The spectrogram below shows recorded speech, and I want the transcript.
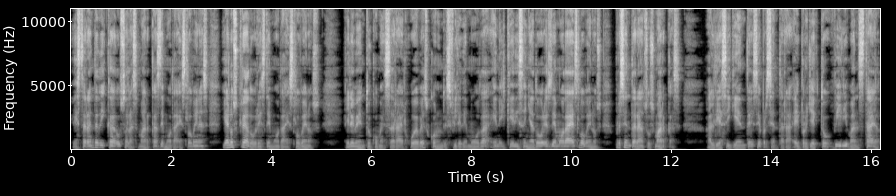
estarán dedicados a las marcas de moda eslovenas y a los creadores de moda eslovenos. El evento comenzará el jueves con un desfile de moda en el que diseñadores de moda eslovenos presentarán sus marcas. Al día siguiente se presentará el proyecto Billy Van Style,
